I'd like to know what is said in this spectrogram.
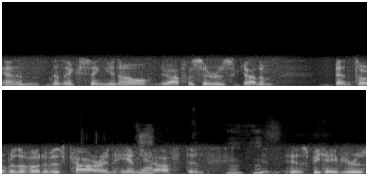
and the next thing you know, the officer's got him bent over the hood of his car and handcuffed, and, mm-hmm. and his behavior is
